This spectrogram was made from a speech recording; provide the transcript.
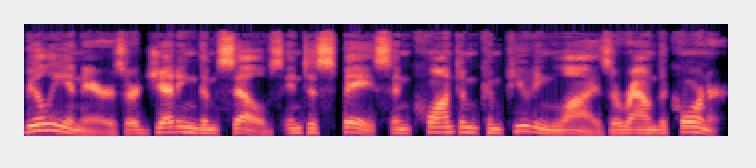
Billionaires are jetting themselves into space and quantum computing lies around the corner.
